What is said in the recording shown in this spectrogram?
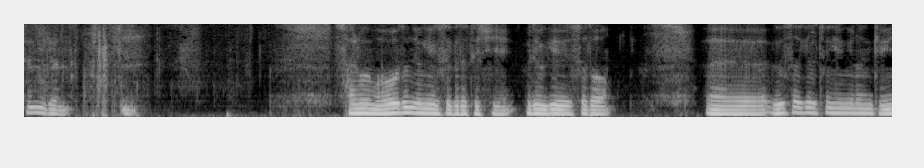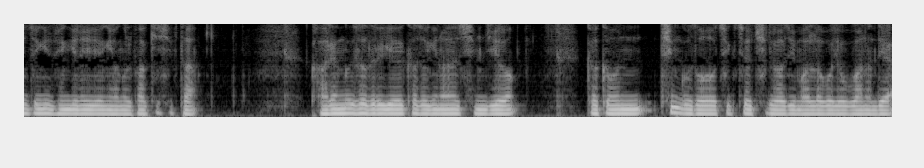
편견 삶의 모든 영역에서 그렇듯이 의료계에서도 의사결정 행위는 개인적인 편견의 영향을 받기 쉽다. 가령 의사들에게 가족이나 심지어 가까운 친구도 직접 치료하지 말라고 요구하는데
